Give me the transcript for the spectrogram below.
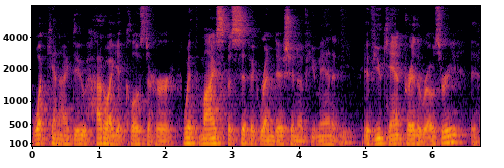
What can I do? How do I get close to her with my specific rendition of humanity? If you can't pray the rosary, if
